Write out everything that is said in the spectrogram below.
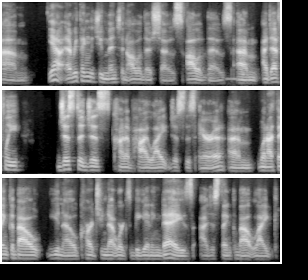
Um yeah, everything that you mentioned, all of those shows, all of those. Um I definitely just to just kind of highlight just this era. Um when I think about, you know, Cartoon Network's beginning days, I just think about like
